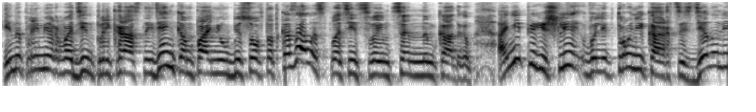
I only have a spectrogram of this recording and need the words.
И, например, в один прекрасный день компания Ubisoft отказалась платить своим ценным кадрам. Они перешли в Electronic Arts и сделали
